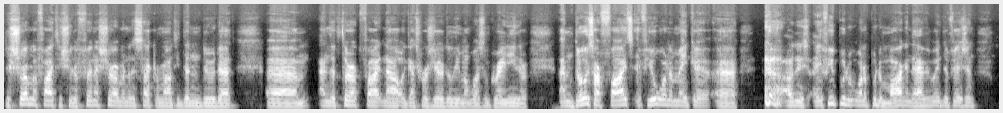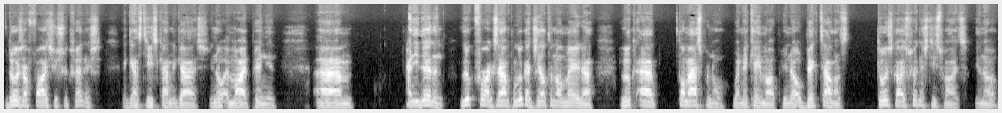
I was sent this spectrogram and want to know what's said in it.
The Sherman fight, he should have finished Sherman in the second round. He didn't do that. Um, and the third fight now against Rogerio de Lima wasn't great either. And those are fights. If you want to make a, these, if you put want to put a mark in the heavyweight division, those are fights you should finish against these kind of guys. You know, in my opinion. Um, and he didn't. Look, for example, look at Jailton Almeida. Look at Tom Aspinall when they came up. You know, big talents those guys finished these fights. You know,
